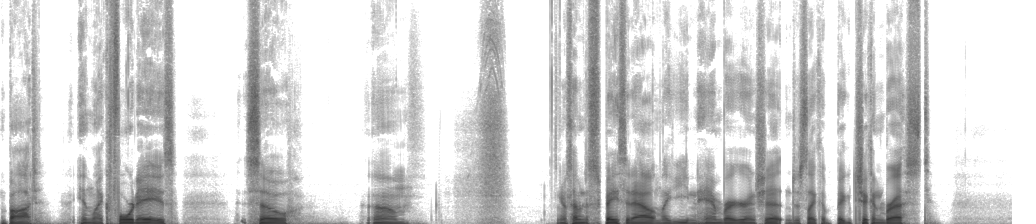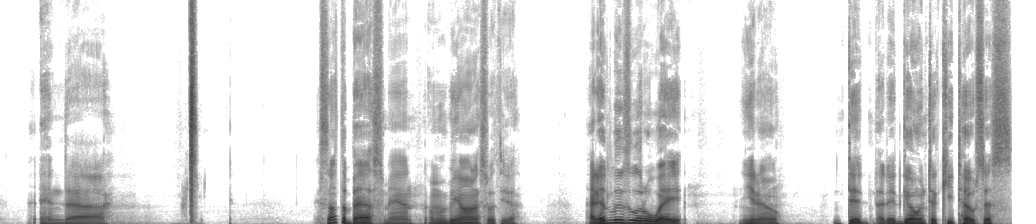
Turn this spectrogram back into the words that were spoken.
bought in like 4 days. So um I was having to space it out and like eating hamburger and shit and just like a big chicken breast. And uh it's not the best, man. I'm gonna be honest with you. I did lose a little weight, you know. Did I did go into ketosis.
